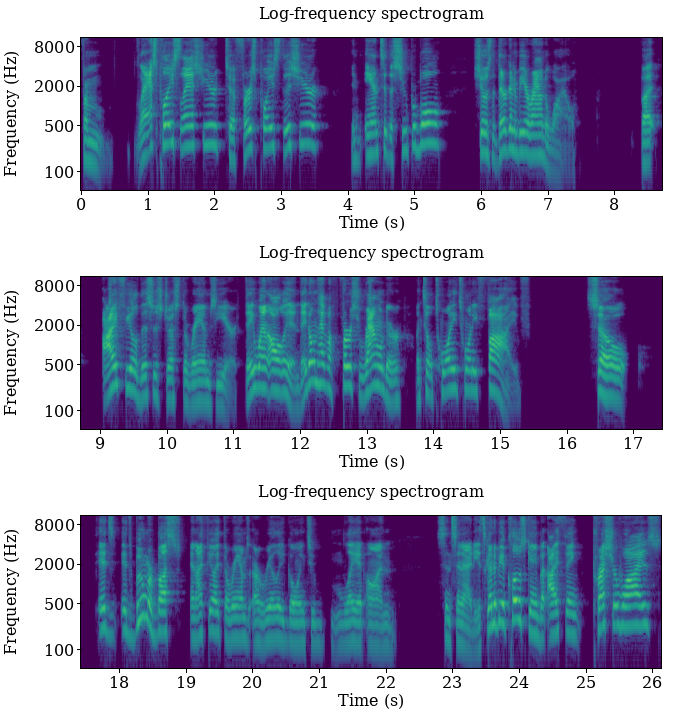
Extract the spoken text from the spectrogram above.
from last place last year to first place this year and, and to the Super Bowl shows that they're going to be around a while. But I feel this is just the Rams' year. They went all in. They don't have a first rounder until 2025. So it's it's boomer bust, and I feel like the Rams are really going to lay it on Cincinnati. It's going to be a close game, but I think pressure wise,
